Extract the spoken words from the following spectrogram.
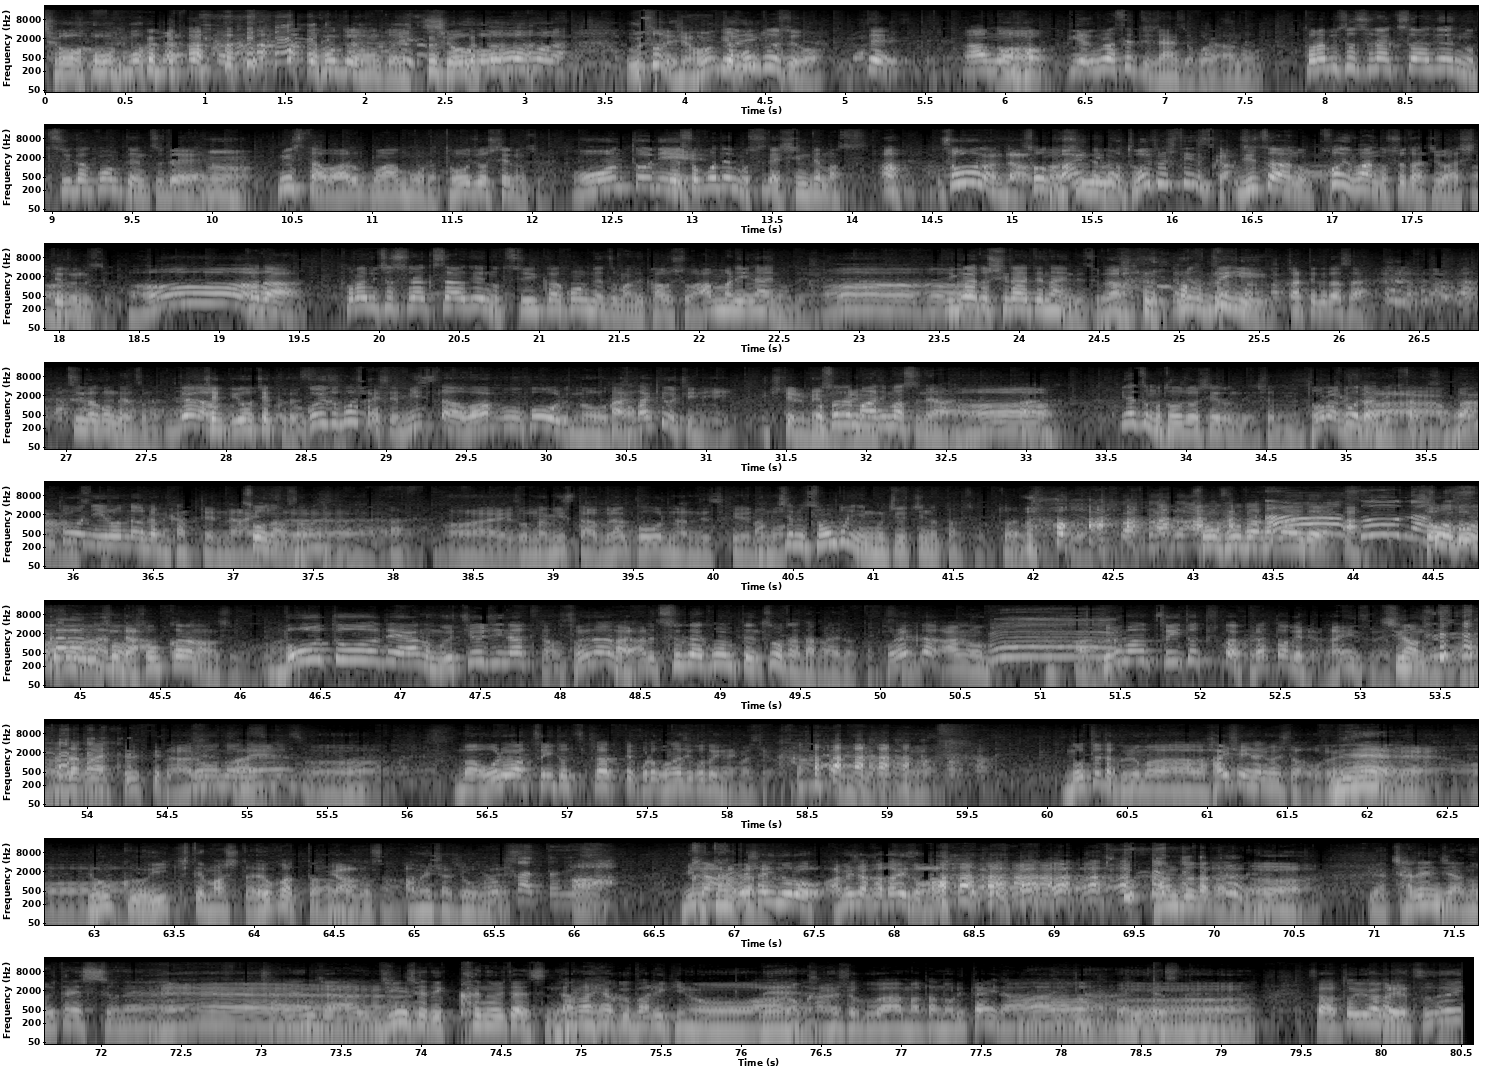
しょうもない。いや本当に本当に。しょうもない。嘘でしょ？本当に？本当ですよ。であのいや裏設定じゃないんですよこれ。あのトラビス・ストライクス・アゲインの追加コンテンツで、うん。ミスターワールワームホールが登場してるんですよ。本当に？でそこでもうすでに死んでます。あそうなんだ。そうなんです。前にも登場してるんですか？実はあの濃いファンの人たちは知ってるんですよ。ああただトラビス・ストライクス・アゲインの追加コンテンツまで買う人があんまりいないので意外と知られてないんですよ。皆さんぜひ買ってください追加コンテンツもチェック要チェックです。こいつもしかしてミスターワームホールの敵討ちに来てるメンバーそれもありまます。ねはい。やつも登場してるんで一緒に。兄弟で来たんですよ。は本当にいろんな恨み買ってんなそうなんですそうなんです。はい。そんなミスターブラックホールなんですけれども。ちなみにその時にムチ打ちになったんですよトラビス。そのその戦いで。あそうなんそだこからなんだ。そうそこからなんですよ。冒頭であのムチ打ちになってたのそれなんだ、はい、あれ通外コンテンツの戦いだったんですこれかあの、へ車の追突とか食らったわけではないんですね違うんです戦い。なるほどね、う。ん、まあ俺は追突使ってこれ同じことになりましたよ、うん。乗ってた車が廃車になりましたおかげでねよく生きてました。よかったいや中田さん。アメ車丈夫よです。かったです。あみんなアメ車に乗ろう。アメ車硬いぞ、感情だからね。うん、いやチャレンジャー乗りたいですよね。ねチャレンジャー人生で一回乗りたいですね。700馬力のあねの感触はまた乗りたいな。ないないいですね。うん。さあというわけで続いて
